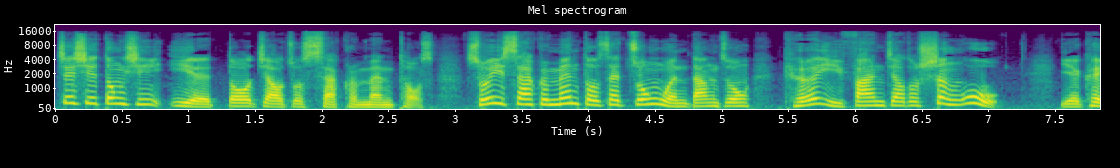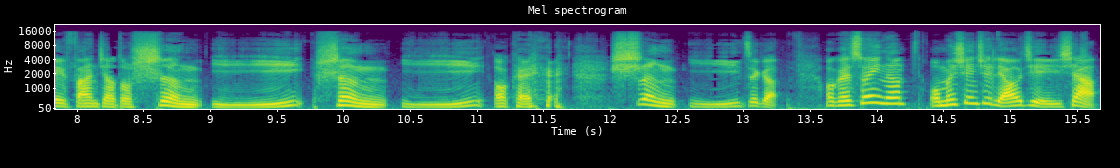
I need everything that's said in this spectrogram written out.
这些东西也都叫做 sacramentals。所以 sacramentals 在中文当中可以翻叫做圣物。也可以翻叫做圣仪，圣仪，OK，圣仪这个，OK，所以呢，我们先去了解一下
